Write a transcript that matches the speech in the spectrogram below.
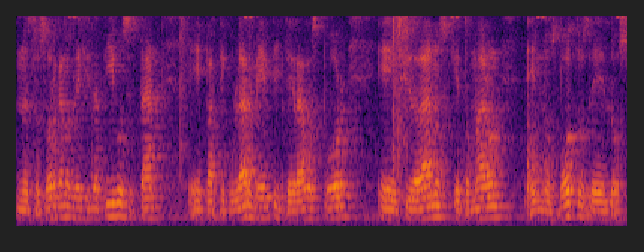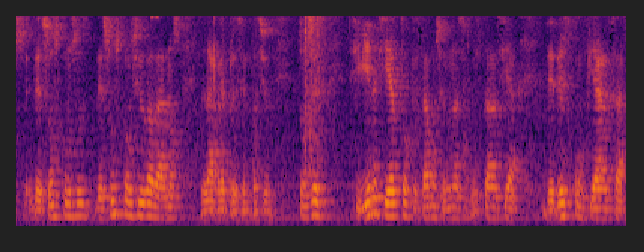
Nuestros órganos legislativos están particularmente integrados por ciudadanos que tomaron en los votos de, los, de, sus, de sus conciudadanos la representación. Entonces, si bien es cierto que estamos en una circunstancia de desconfianza,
